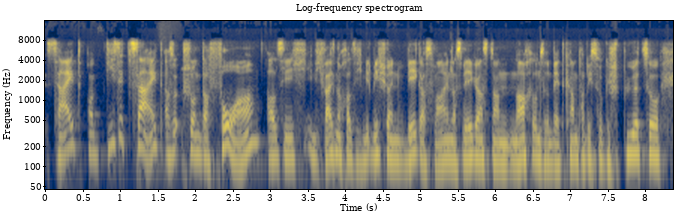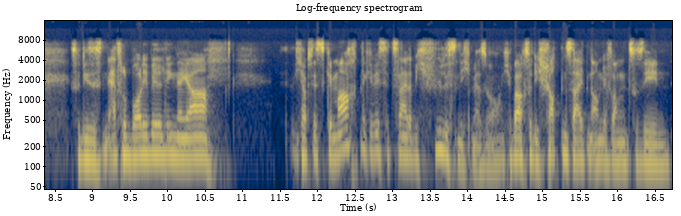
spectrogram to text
Zeit. Und diese Zeit, also schon davor, als ich, ich weiß noch, als ich mit Mischa in Vegas war, in Las Vegas, dann nach unserem Wettkampf, habe ich so gespürt, so, so dieses Natural Bodybuilding, naja, ich habe es jetzt gemacht eine gewisse Zeit, aber ich fühle es nicht mehr so. Ich habe auch so die Schattenseiten angefangen zu sehen,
